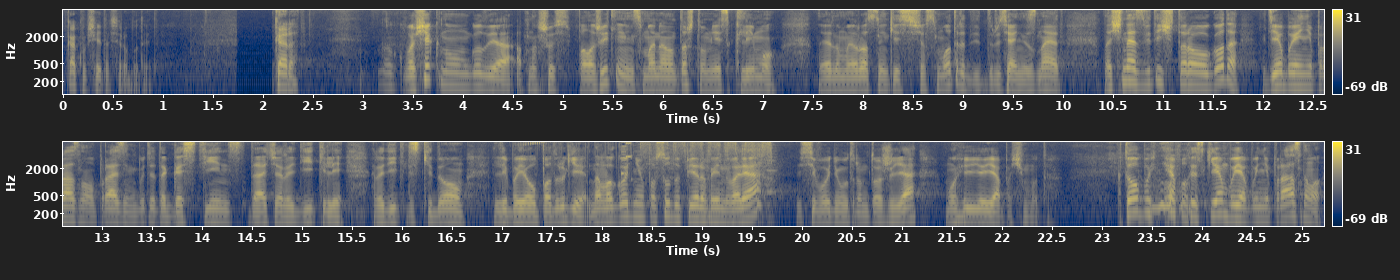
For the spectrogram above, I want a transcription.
Как вообще это все работает? Карат. Ну, вообще к Новому году я отношусь положительно, несмотря на то, что у меня есть клеймо. Наверное, мои родственники сейчас смотрят, и друзья не знают. Начиная с 2002 года, где бы я ни праздновал праздник, будь это гостиница, дача родителей, родительский дом, либо я у подруги, новогоднюю посуду 1 января, сегодня утром тоже я, мою ее я почему-то. Кто бы ни был и с кем бы я бы не праздновал,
